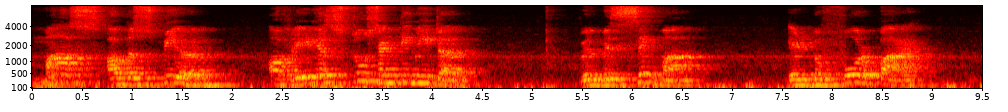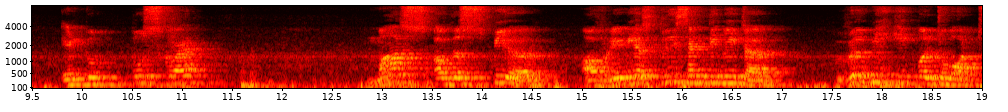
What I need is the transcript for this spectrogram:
Mass of the sphere of radius 2 centimeter will be sigma into 4 pi into 2 square. Mass of the sphere of radius 3 centimeter will be equal to what?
